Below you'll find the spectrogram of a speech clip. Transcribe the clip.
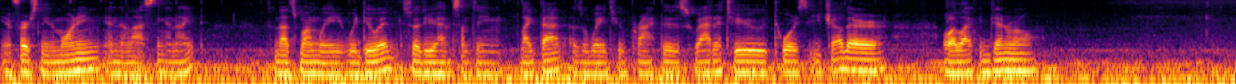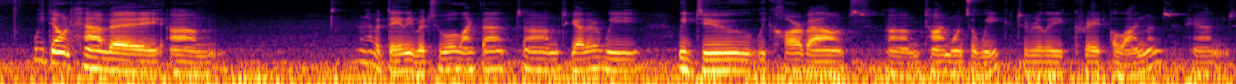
You know, first thing in the morning and then last thing at night. So that's one way we do it. So do you have something like that as a way to practice gratitude towards each other or life in general? We don't have a um, we don't have a daily ritual like that um, together. We we do we carve out um, time once a week to really create alignment and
